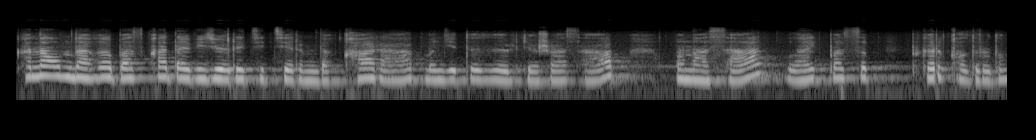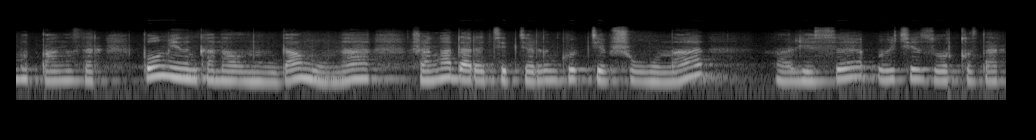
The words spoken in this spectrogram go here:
Каналымдағы басқа да видео рецепттерімді қарап міндетті түрде жасап ұнаса лайк басып пікір қалдыруды ұмытпаңыздар. Бұл менің каналымның дамуына жаңа да рецепттердің көптеп шығуына үлесі өте зор қыздар.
